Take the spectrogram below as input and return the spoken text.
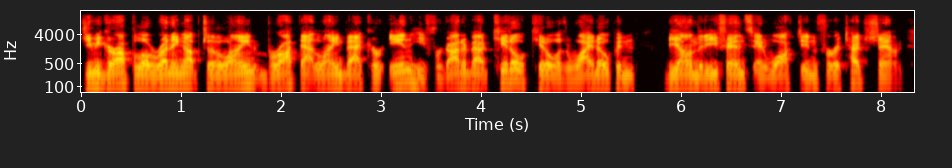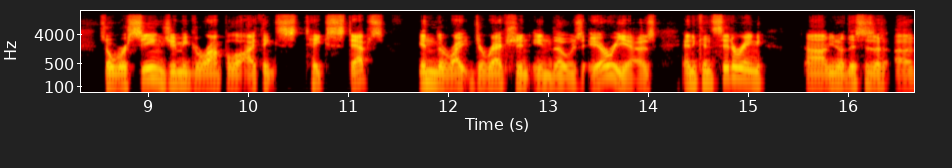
Jimmy Garoppolo running up to the line, brought that linebacker in. He forgot about Kittle. Kittle was wide open beyond the defense and walked in for a touchdown. So we're seeing Jimmy Garoppolo, I think, take steps in the right direction in those areas. And considering uh, you know, this is a, a,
